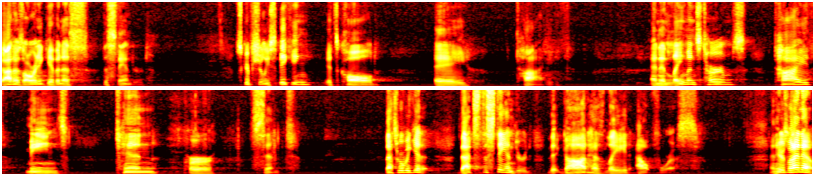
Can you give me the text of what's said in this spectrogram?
God has already given us the standard. Scripturally speaking, it's called a tithe. And in layman's terms, tithe means 10%. That's where we get it. That's the standard that God has laid out for us. And here's what I know.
